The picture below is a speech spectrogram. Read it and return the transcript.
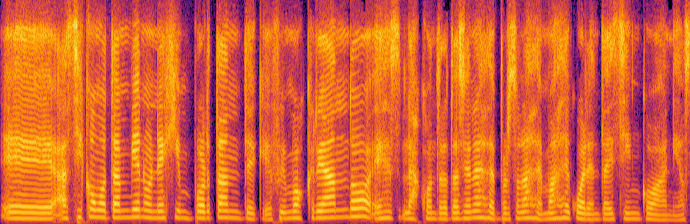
Eh, así como también un eje importante que fuimos creando es las contrataciones de personas de más de 45 años.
